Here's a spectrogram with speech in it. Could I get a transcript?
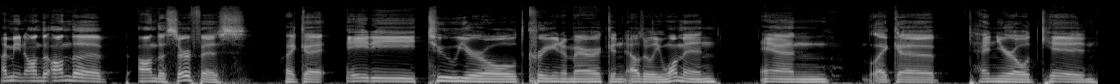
i mean on the on the on the surface like a 82 year old korean american elderly woman and like a 10 year old kid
